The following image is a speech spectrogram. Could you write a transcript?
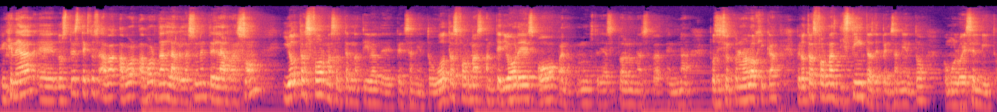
En general, eh, los tres textos abordan la relación entre la razón y otras formas alternativas de pensamiento, u otras formas anteriores, o, bueno, no me gustaría situarlo en una posición cronológica, pero otras formas distintas de pensamiento, como lo es el mito.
